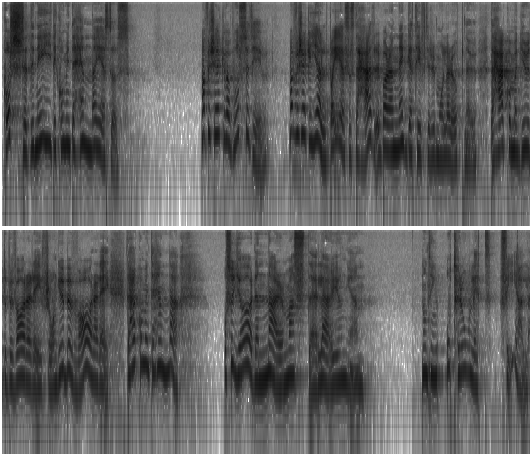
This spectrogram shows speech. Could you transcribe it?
Korset, nej, det kommer inte hända Jesus. Man försöker vara positiv. Man försöker hjälpa Jesus. Det här är bara negativt det du målar upp nu. Det här kommer Gud att bevara dig ifrån. Gud bevarar dig. Det här kommer inte hända. Och så gör den närmaste lärjungen någonting otroligt fel.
